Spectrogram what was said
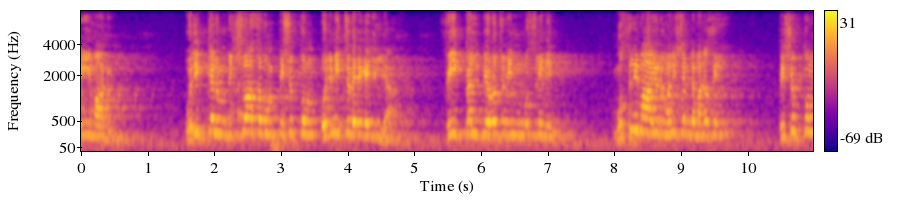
ഈമാനുൻ. ഒരിക്കലും വിശ്വാസവും പിശുക്കും ഒരുമിച്ച് വരികയില്ല. ഫീ കൽബി റജുലിൻ മുസ്ലിമിൻ. മുസ്ലിമായ ഒരു മനുഷ്യന്റെ മനസ്സിൽ പിശുക്കും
